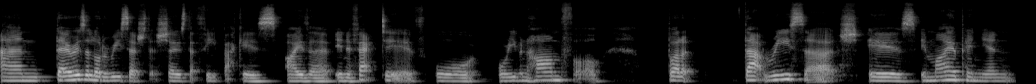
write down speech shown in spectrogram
and there is a lot of research that shows that feedback is either ineffective or or even harmful but that research is in my opinion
